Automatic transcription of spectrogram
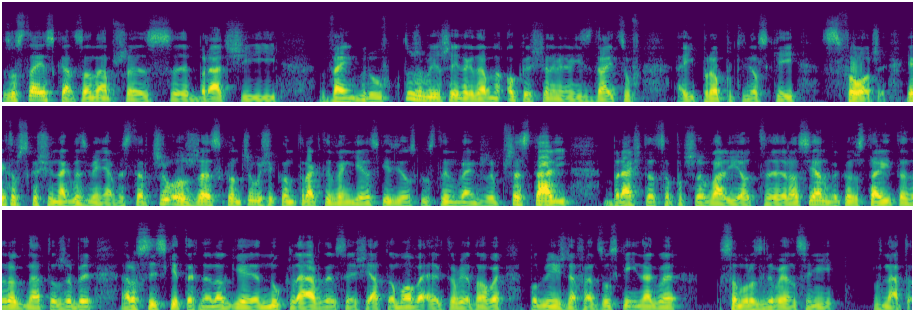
zostaje skarcona przez braci Węgrów, którzy byli jeszcze tak dawno określeni mianami zdrajców i proputinowskiej swołoczy. Jak to wszystko się nagle zmienia? Wystarczyło, że skończyły się kontrakty węgierskie, w związku z tym Węgrzy przestali brać to, co potrzebowali od Rosjan, wykorzystali ten rok na to, żeby rosyjskie technologie nuklearne, w sensie atomowe, elektrownie atomowe, podmienić na francuskie i nagle są rozgrywającymi w NATO.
